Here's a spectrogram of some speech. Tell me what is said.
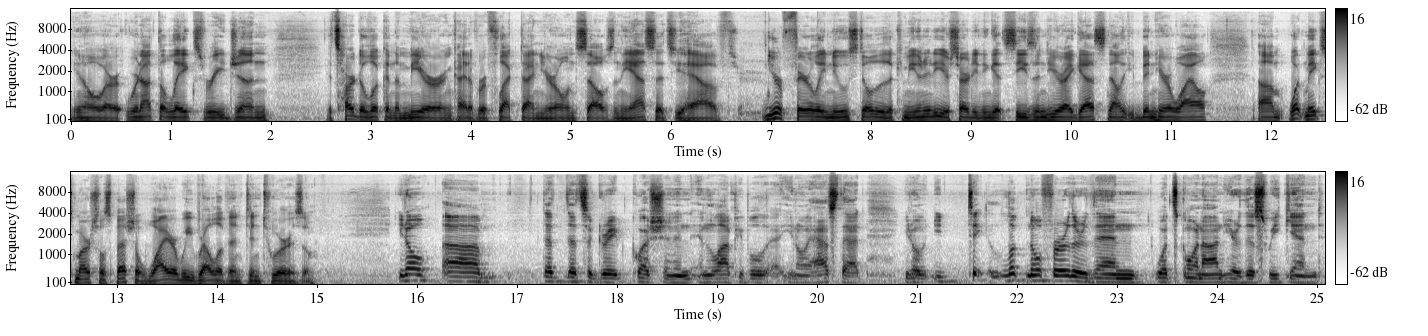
You know, we're, we're not the Lakes region. It's hard to look in the mirror and kind of reflect on your own selves and the assets you have. Sure. You're fairly new still to the community. You're starting to get seasoned here, I guess, now that you've been here a while. Um, what makes Marshall special? Why are we relevant in tourism? You know, um, that, that's a great question, and, and, a lot of people, you know, ask that. You know, you take, look no further than what's going on here this weekend.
